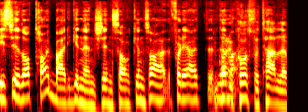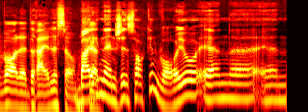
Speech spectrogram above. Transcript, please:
Hvis vi da tar Bergen Engine-saken, så er for det er et, Kan du kort fortelle hva det dreide seg om? Bergen Engine-saken var jo en, en,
